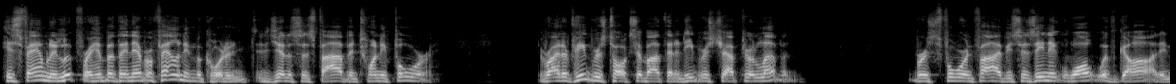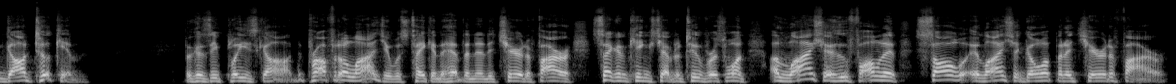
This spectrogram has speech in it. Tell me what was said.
His family looked for him, but they never found him according to Genesis 5 and 24. The writer of Hebrews talks about that in Hebrews chapter 11 verse 4 and 5, he says, Enoch walked with God and God took him because he pleased God. The prophet Elijah was taken to heaven in a chariot of fire. 2 Kings chapter 2 verse 1. Elisha, who followed him, saw Elisha go up in a chariot of fire.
